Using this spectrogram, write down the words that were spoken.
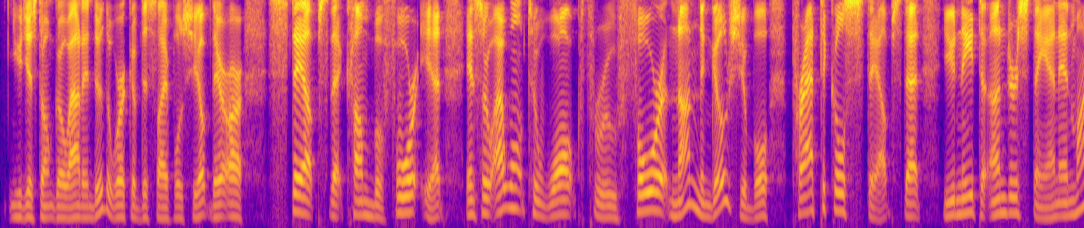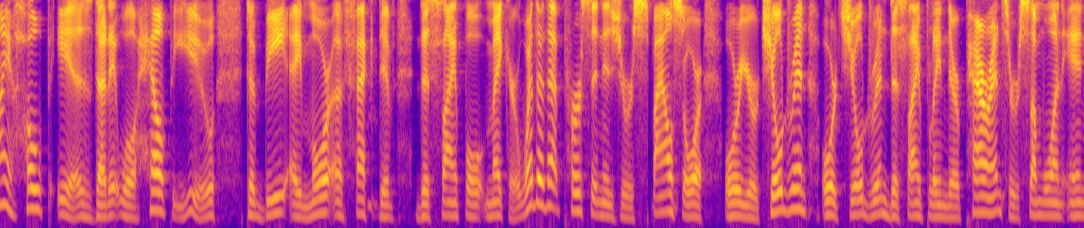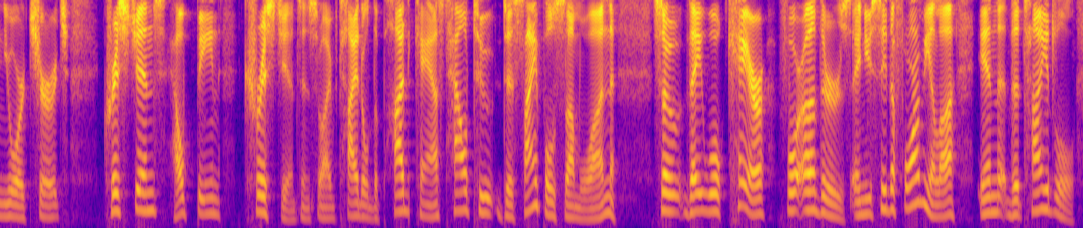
you just don't go out and do the work of discipleship. There are steps that come before it. And so I want to walk through four non negotiable practical steps that you need to understand. And my hope is that it will help you to be a more effective disciple maker. Whether that person is your spouse or, or your children, or children discipling their parents, or someone in your church Christians helping Christians. And so I've titled the podcast, How to Disciple Someone so they will care for others. And you see the formula in the title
